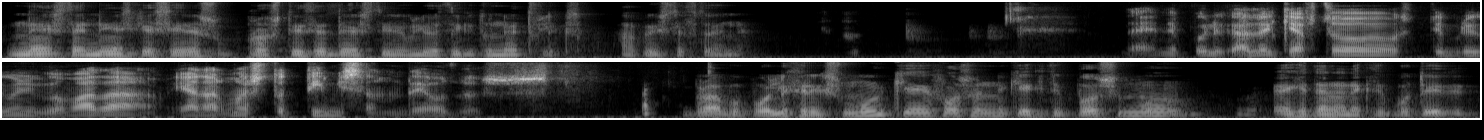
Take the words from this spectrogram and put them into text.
νέες ταινίες και σειρές που προστίθενται στη βιβλιοθήκη του Netflix. Απίστευτο είναι. Ναι, είναι πολύ καλό και αυτό την προηγούμενη εβδομάδα οι αναγνώσεις το τίμησαν όντως. Μπράβο, πολύ χρήσιμο και εφόσον είναι και εκτυπώσιμο, έχετε έναν εκτυπωτή,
